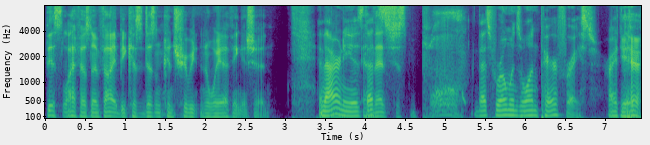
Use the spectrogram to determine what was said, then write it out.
this life has no value because it doesn't contribute in a way I think it should." And the irony is And that's just that's, Romans one paraphrased right there. Yeah,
